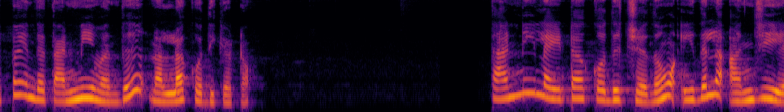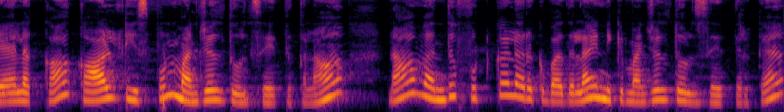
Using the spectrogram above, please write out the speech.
இப்போ இந்த தண்ணி வந்து நல்லா கொதிக்கட்டும். தண்ணி லைட்டாக கொதித்ததும் இதில் அஞ்சு ஏலக்காய் கால் டீஸ்பூன் மஞ்சள் தூள் சேர்த்துக்கலாம். நான் வந்து ஃபுட் கலருக்கு பதிலாக இன்றைக்கி மஞ்சள் தூள் சேர்த்துருக்கேன்.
